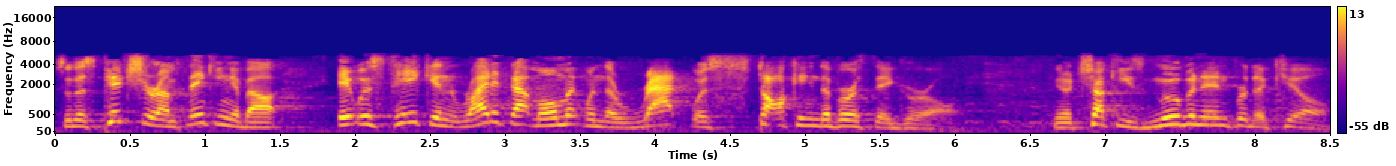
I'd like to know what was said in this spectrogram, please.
so this picture I'm thinking about, it was taken right at that moment when the rat was stalking the birthday girl. You know, Chucky's moving in for the kill.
